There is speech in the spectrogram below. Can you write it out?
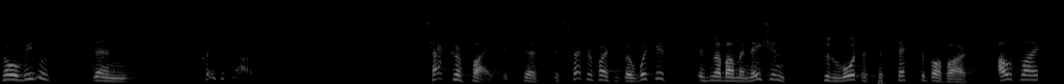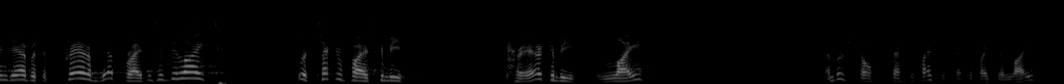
So we would then pray to God. Sacrifice, it says, the sacrifice of the wicked is an abomination to the Lord. That's a text above our outline there, but the prayer of the upright is his delight. The word sacrifice can be prayer, can be life. Remember, self sacrifice, to sacrifice your life.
